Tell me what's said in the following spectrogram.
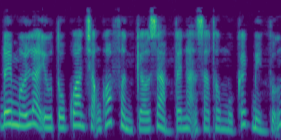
Đây mới là yếu tố quan trọng góp phần kéo giảm tai nạn giao thông một cách bền vững.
